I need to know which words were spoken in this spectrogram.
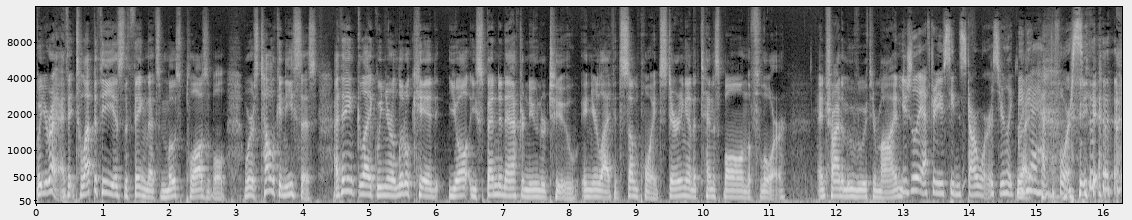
but you're right. I think telepathy is the thing that's most plausible. Whereas telekinesis, I think like when you're a little kid, you all, you spend an afternoon or two in your life at some point staring at a tennis ball on the floor and trying to move it with your mind. Usually, after you've seen Star Wars, you're like, maybe Right. I have the Force. yeah.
